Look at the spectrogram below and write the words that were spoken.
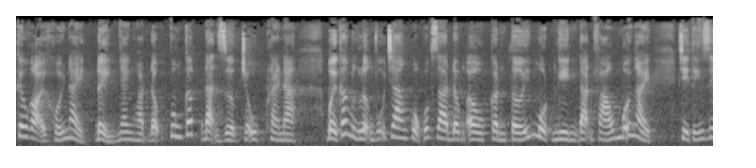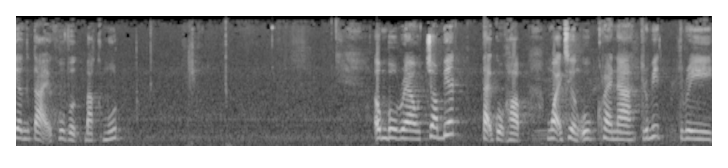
kêu gọi khối này đẩy nhanh hoạt động cung cấp đạn dược cho Ukraine bởi các lực lượng vũ trang của quốc gia Đông Âu cần tới 1.000 đạn pháo mỗi ngày, chỉ tính riêng tại khu vực Bakhmut. Ông Borrell cho biết tại cuộc họp, Ngoại trưởng Ukraine Dmitry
